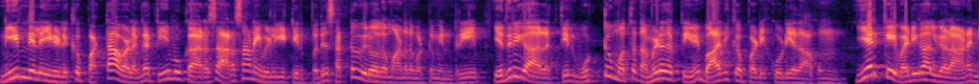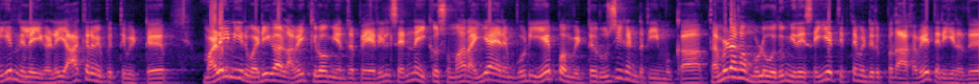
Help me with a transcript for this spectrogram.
நீர்நிலைகளுக்கு பட்டா வழங்க திமுக அரசு அரசாணை வெளியிட்டிருப்பது சட்டவிரோதமானது மட்டுமின்றி எதிர்காலத்தில் ஒட்டுமொத்த தமிழகத்தையுமே பாதிக்கப்படக்கூடியதாகும் இயற்கை வடிகால்களான நீர்நிலைகளை ஆக்கிரமிப்பித்துவிட்டு மழைநீர் வடிகால் அமைக்கிறோம் என்ற பெயரில் சென்னைக்கு சுமார் ஐயாயிரம் கோடி ஏப்பம் விட்டு ருசி கண்ட திமுக தமிழகம் முழுவதும் இதை செய்ய திட்டமிட்டிருப்பதாகவே தெரிகிறது.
